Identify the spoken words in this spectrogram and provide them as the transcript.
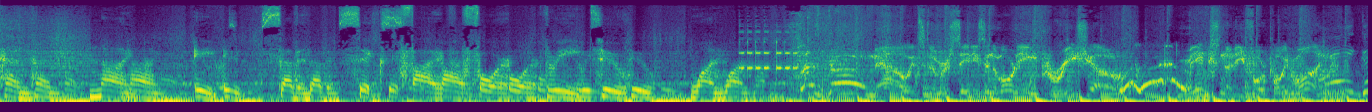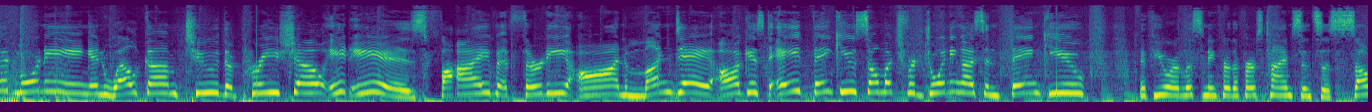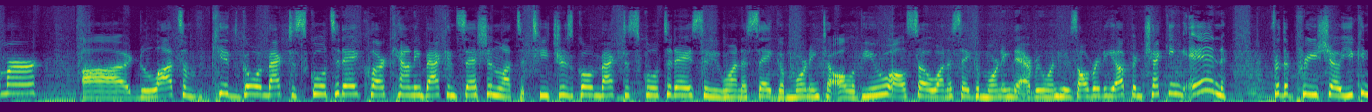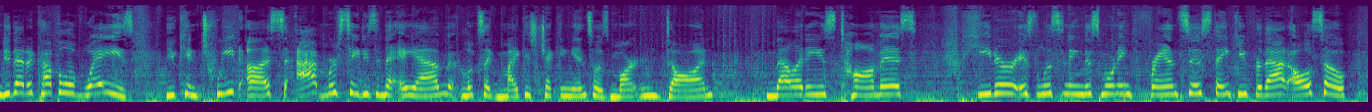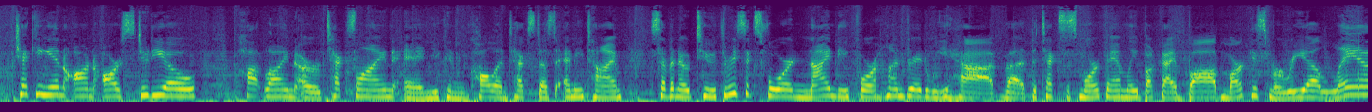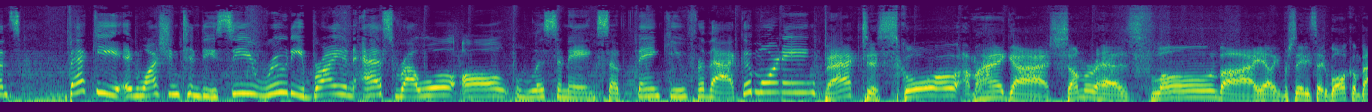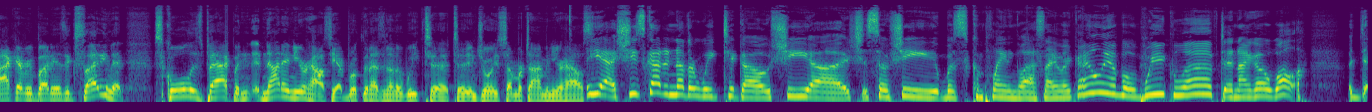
10, 10 9, 9 8, 8 7, 7 6, 5, 4, 4 3, 2, 1. 1. Let's go! Now it's the Mercedes in the Morning pre-show. Mix 94.1. Hey, good morning and welcome to the pre-show. It is 5:30 on Monday, August 8th. Thank you so much for joining us and thank you if you are listening for the first time since the summer. Uh, lots of kids going back to school today. Clark County back in session. Lots of teachers going back to school today. So we want to say good morning to all of you. Also, want to say good morning to everyone who's already up and checking in for the pre-show. You can do that a couple of ways. You can tweet us at Mercedes in the AM. It looks like Mike is checking in. So is Martin, Dawn, Melodies, Thomas. Peter is listening this morning. Francis, thank you for that. Also, checking in on our studio hotline or text line, and you can call and text us anytime 702 364 9400. We have uh, the Texas Moore family, Buckeye Bob, Marcus Maria, Lance. Becky in Washington, D.C., Rudy, Brian S., Raul, all listening. So thank you for that. Good morning. Back to school. Oh my gosh, summer has flown by. Yeah, like Mercedes said, welcome back, everybody. It's exciting that school is back, but not in your house yet. Brooklyn has another week to, to enjoy summertime in your house. Yeah, she's got another week to go. She, uh, she, so she was complaining last night, like, I only have a week left. And I go, well,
